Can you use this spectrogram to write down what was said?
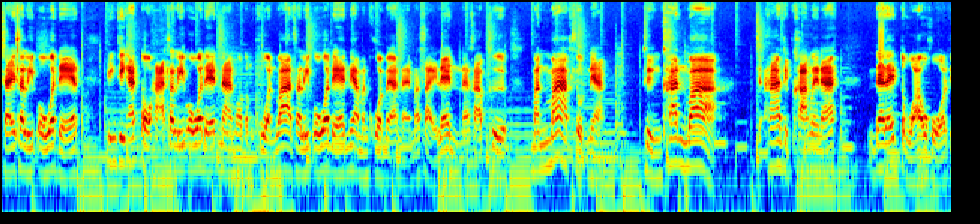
ใช้สลีปโอเวอร์เดทจริงๆแอตโตหาสลีปโอเวอร์เดทนานพอสมควรว่าสลีปโอเวอร์เดทเนี่ยมันควรไปอันไหนมาใส่เล่นนะครับ คือมันมากสุดเนี่ยถึงขั้นว่าห้าสิบครั้งเลยนะ ได้ได้ตั๋วโอ้โห จ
